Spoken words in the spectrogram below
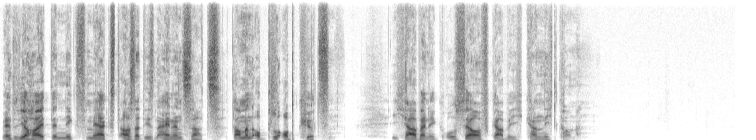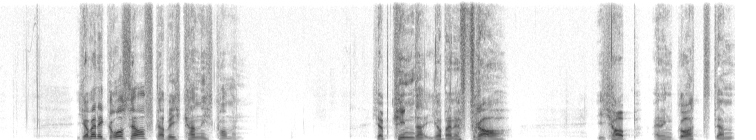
Wenn du dir heute nichts merkst, außer diesen einen Satz, dann mal ein bisschen abkürzen. Ich habe eine große Aufgabe, ich kann nicht kommen. Ich habe eine große Aufgabe, ich kann nicht kommen. Ich habe Kinder, ich habe eine Frau, ich habe einen Gott, der,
